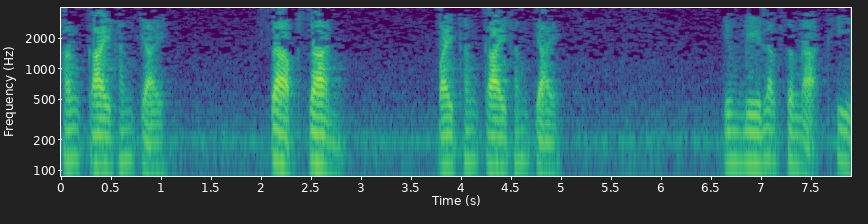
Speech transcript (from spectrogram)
ทั้งกายทั้งใจทราบซ่านไปทั้งกายทั้งใจ จึงมีลักษณะที่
